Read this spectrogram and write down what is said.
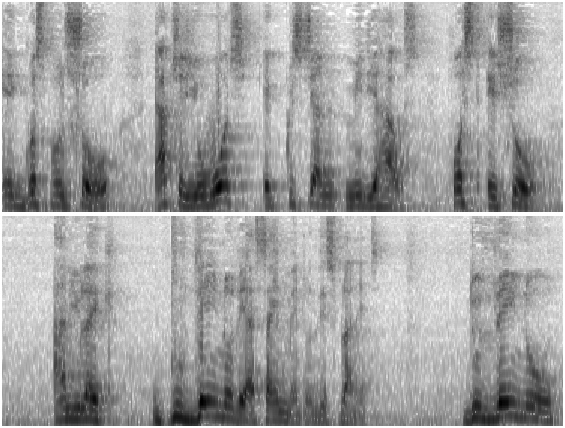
a gospel show. Actually you watch a christian media house host a show and you like do they know their assignment on this planet? Do they know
